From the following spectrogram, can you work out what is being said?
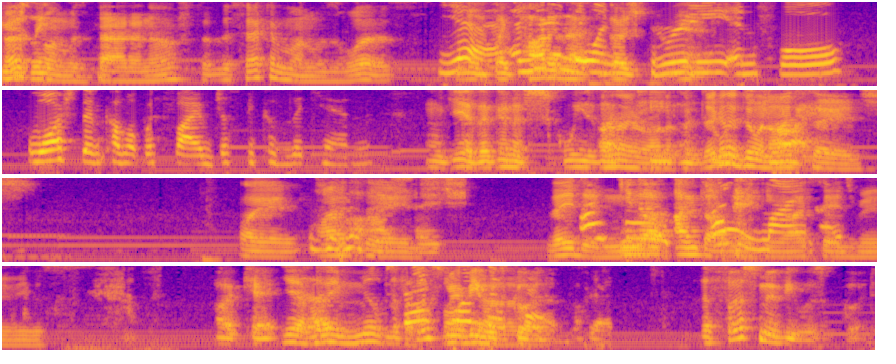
first one was bad enough, but the second one was worse. yeah, it's like and part then of they that- went those- three and four. Watch them come up with five just because they can. Yeah, they're gonna squeeze that tea Unironically, until they're gonna it's do an dry. Ice Age. Like Ice Oh, Age, Ice Age. they did Ice You know, not stop making mind Ice Age movies. Okay. Yeah, but the, they milked the the first fuck movie was good. it. The first movie was good.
